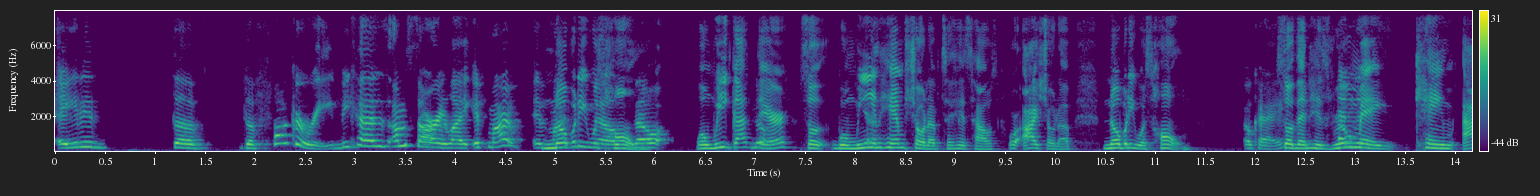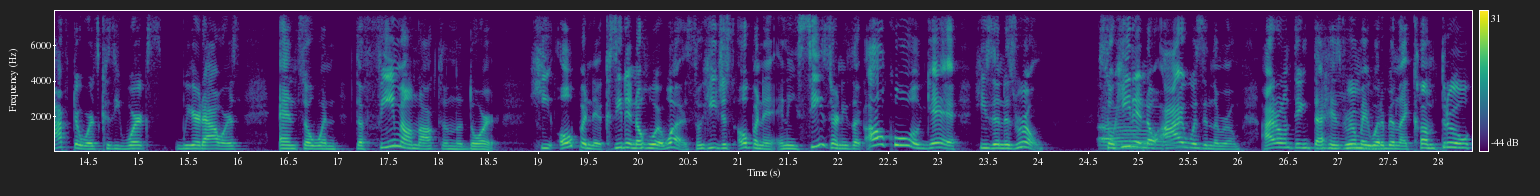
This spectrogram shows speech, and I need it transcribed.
aided the the fuckery because I'm sorry, like if my if my Nobody was females home. know- when we got No. there so when we and him showed up to his house or i showed up nobody was home okay, So then his then- roommate came afterwards because he works weird hours. And so when the female knocked on the door, he opened it because he didn't know who it was. So he just opened it and he sees her and he's like, oh, cool. Yeah, he's in his room. So he didn't know I was in the room. I don't think that his roommate would have been like, come through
